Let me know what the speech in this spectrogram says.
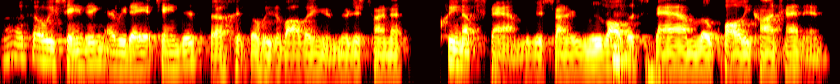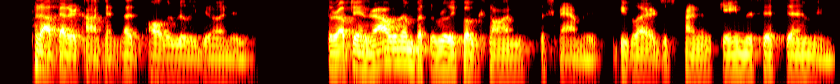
Well, it's always changing. Every day it changes. So it's always evolving and they're just trying to clean up spam. They're just trying to remove all the spam, low quality content and put out better content. That's all they're really doing is they're updating their algorithm, but they're really focused on the spammers, the people that are just trying to game the system and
